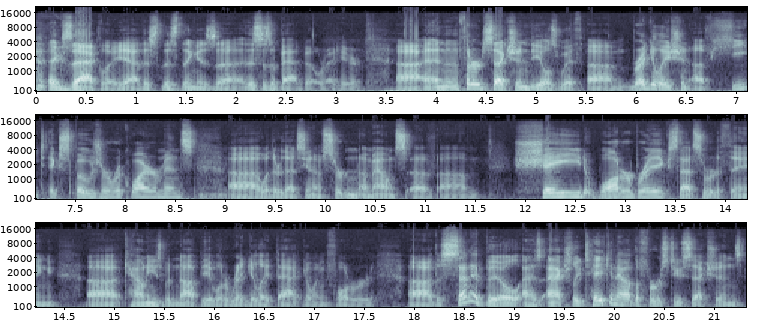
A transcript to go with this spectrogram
exactly. Yeah. This this thing is uh, this is a bad bill right here. Uh, and then the third section deals with um, regulation of heat exposure requirements, uh, whether that's you know certain amounts of um, shade, water breaks, that sort of thing. Uh, counties would not be able to regulate that going forward. Uh, the Senate bill has actually taken out the first two sections,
